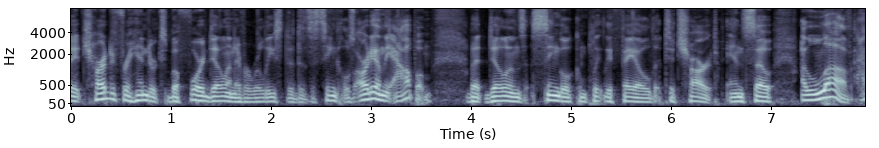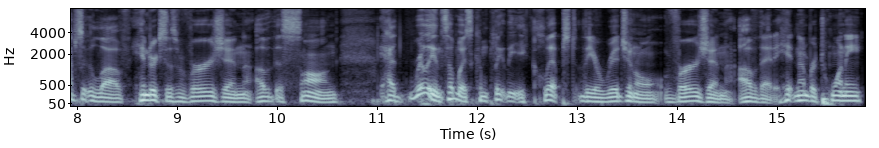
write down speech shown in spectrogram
It charted for Hendrix before Dylan ever released it as a single. It was already on the album, but Dylan's single completely failed to chart. And so I love, absolutely love Hendrix's version of this song. It had really, in some ways, completely eclipsed the original version of that. It hit number 20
